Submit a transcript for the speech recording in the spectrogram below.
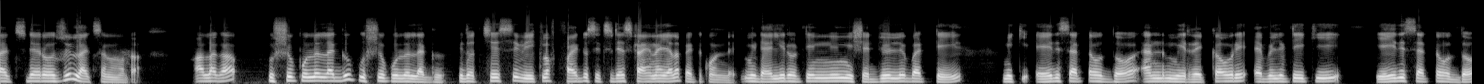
లెగ్స్ డే రోజు లెగ్స్ అన్నమాట. అలాగా push pull leg push pull leg. ఇది వచ్చేసి వీక్లో five to six days train అయ్యేలా పెట్టుకోండి. మీ డైలీ రొటీన్ని మీ షెడ్యూల్ని బట్టి మీకు ఏది సెట్ అవుద్దో అండ్ మీ రికవరీ ఎబిలిటీకి ఏది సెట్ అవుద్దో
